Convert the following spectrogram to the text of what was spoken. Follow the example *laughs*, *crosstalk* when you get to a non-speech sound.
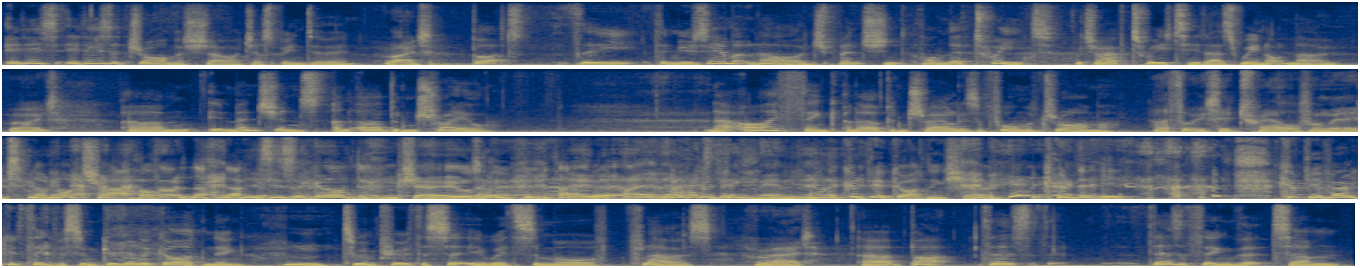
it is it is a drama show I've just been doing. Right. But the the museum at large mentioned on their tweet, which I have tweeted as we not know, Right. um, it mentions an urban trail. Now I think an urban trail is a form of drama. I thought you said trowel for a minute. No, not *laughs* thought, no, no. This is a gardening show or something. *laughs* no, no, I, I had to think then. Well, it could be a gardening show. *laughs* It could be, it could be a very good thing for some guerrilla gardening Hmm. to improve the city with some more flowers. Right. Uh, but there's there's a thing that um,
